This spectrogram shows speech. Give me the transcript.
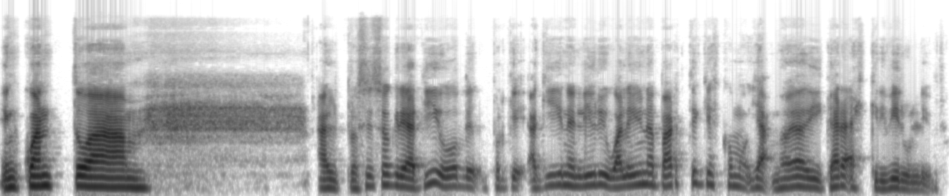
En cuanto a, al proceso creativo, de, porque aquí en el libro igual hay una parte que es como, ya, me voy a dedicar a escribir un libro.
